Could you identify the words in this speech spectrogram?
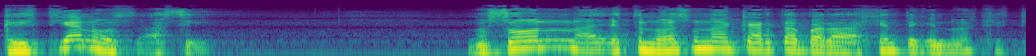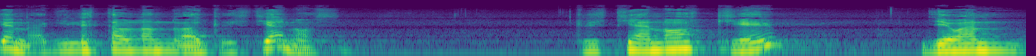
cristianos así. No son, esto no es una carta para gente que no es cristiana, aquí le está hablando a cristianos. Cristianos que llevan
